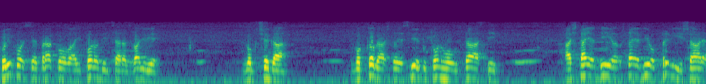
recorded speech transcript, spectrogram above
koliko se brakova i porodica razvaljuje, zbog čega, zbog toga što je svijet utonuo u strasti, a šta je bio, šta je bio prvi šare?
